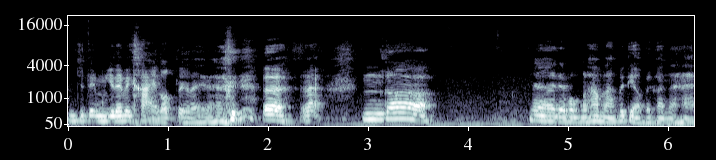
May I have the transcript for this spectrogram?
มันจะได้มันจะได้ไปขายรถหรืออะไรนะเออละอืมก็เดี๋ยวผมก็ทำร้านก๋วยเตี๋ยวไปก่อนนะฮะ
